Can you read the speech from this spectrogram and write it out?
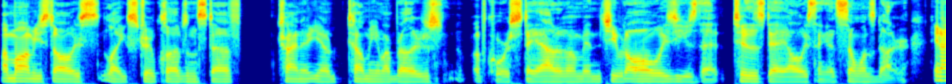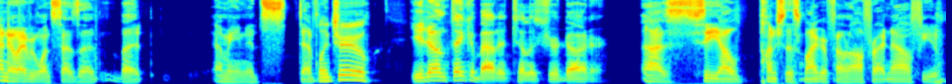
My mom used to always like strip clubs and stuff, trying to you know tell me and my brothers, of course, stay out of them. And she would always use that. To this day, I always think that's someone's daughter. And I know everyone says that, but I mean, it's definitely true. You don't think about it till it's your daughter. Uh, see, I'll punch this microphone off right now if you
